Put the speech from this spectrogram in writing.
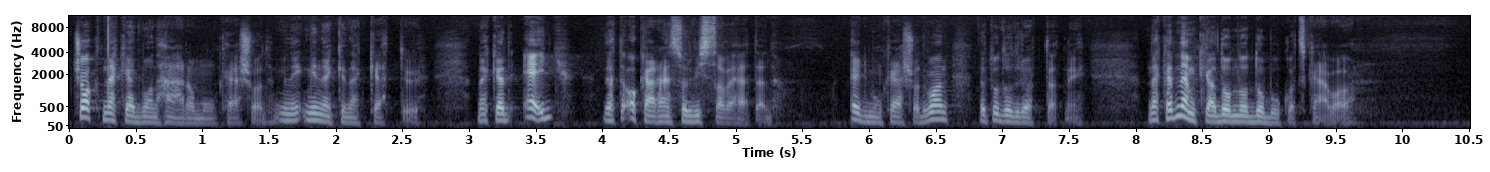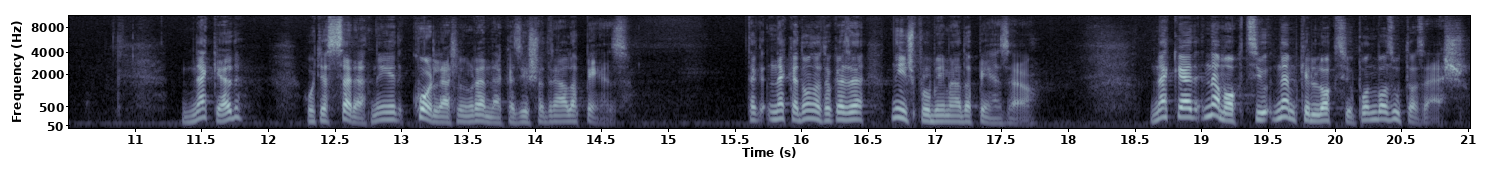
Csak neked van három munkásod, mindenkinek kettő. Neked egy, de te akárhányszor visszaveheted. Egy munkásod van, de tudod röptetni. Neked nem kell dobnod dobókockával. Neked, hogyha szeretnéd, korlátlanul rendelkezésedre áll a pénz. Te, neked onnantól kezdve nincs problémád a pénzzel. Neked nem, akció, nem kerül akciópontba az utazás.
